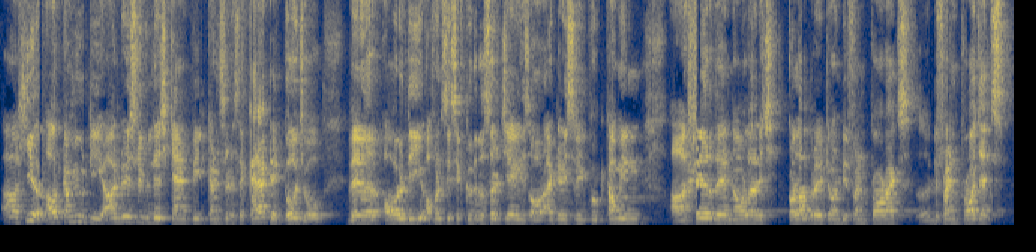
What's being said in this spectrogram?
Uh, here, our community, our village can be considered as a karate dojo where all the offensive security researchers or adversary could come in, uh, share their knowledge, collaborate on different products, uh, different projects,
